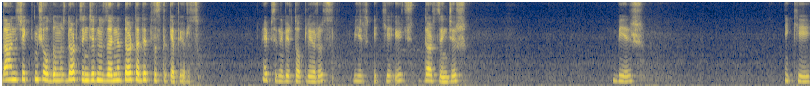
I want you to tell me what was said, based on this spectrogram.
daha önce çekmiş olduğumuz 4 zincirin üzerine 4 adet fıstık yapıyoruz. Hepsini bir topluyoruz. 1 2 3 4 zincir. 1 2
